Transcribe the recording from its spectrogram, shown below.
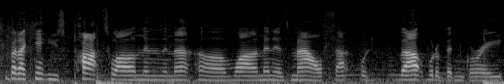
too bad I can't use pots while I'm in the um, while I'm in his mouth. That would that would have been great.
